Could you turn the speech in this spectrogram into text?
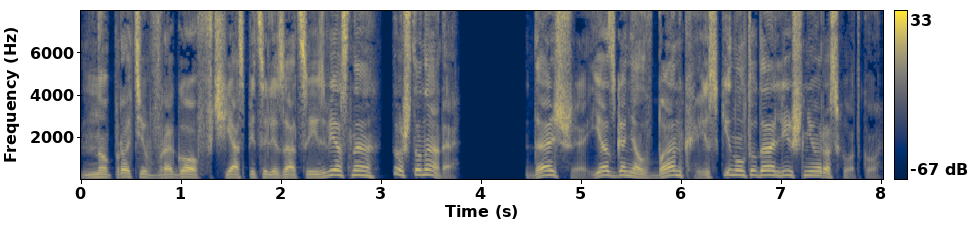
но против врагов, чья специализация известна, то, что надо. Дальше я сгонял в банк и скинул туда лишнюю расходку.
